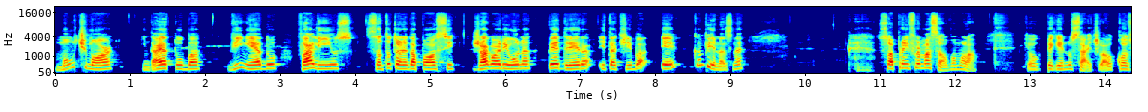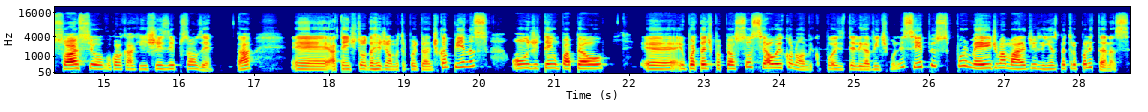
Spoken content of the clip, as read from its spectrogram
Montemor, Indaiatuba, Vinhedo, Valinhos, Santo Antônio da Posse, Jaguariúna, Pedreira, Itatiba e Campinas, né? Só para informação, vamos lá, que eu peguei no site lá, o consórcio, vou colocar aqui XYZ, tá? Eh, atende toda a região metropolitana de Campinas, onde tem um papel, eh, importante papel social e econômico, pois interliga 20 municípios por meio de uma malha de linhas metropolitanas.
